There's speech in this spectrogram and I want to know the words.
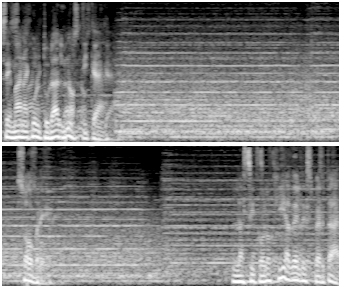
Semana Cultural Gnóstica. Sobre la psicología del despertar.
